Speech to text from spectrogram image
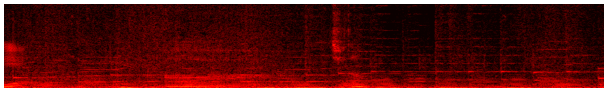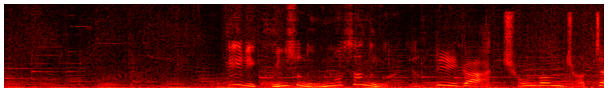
예. 아 지나? 헤일이 구인수 너무 못 사는 거 아니야? 네가 총검 줬자.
